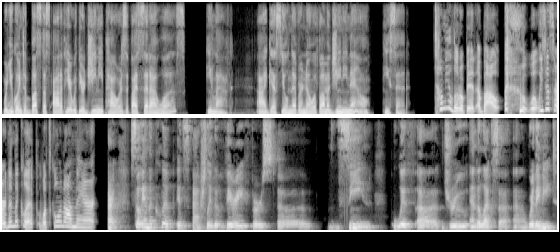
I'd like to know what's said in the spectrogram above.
Were you going to bust us out of here with your genie powers if I said I was? He laughed. I guess you'll never know if I'm a genie now, he said. Tell me a little bit about what we just heard in the clip. What's going on there? All right. So in the clip, it's actually the very first uh, scene with uh, Drew and Alexa uh, where they meet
